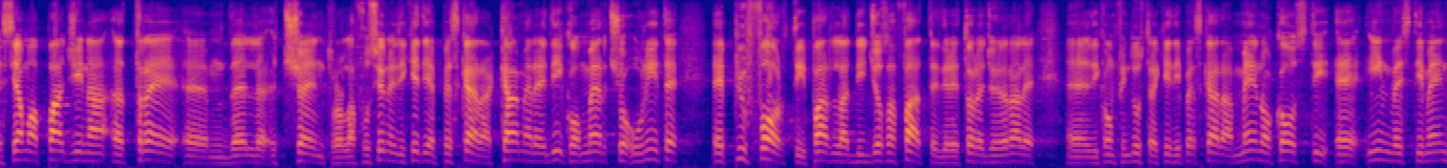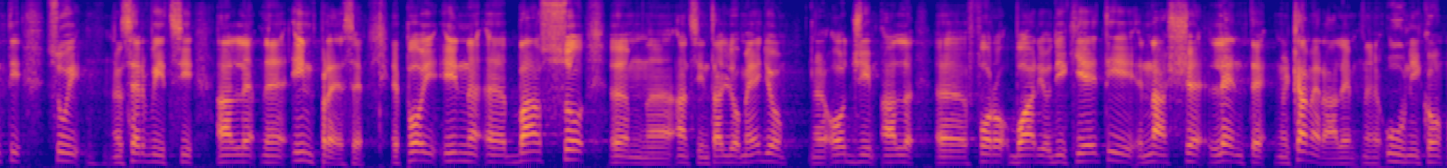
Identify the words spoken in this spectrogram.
E siamo a pagina 3 eh, ehm, del centro, la fusione di Chieti e Pescara, Camere di Commercio Unite e più forti, parla di Giosafatte, direttore generale eh, di Confindustria Chieti Pescara, meno costi e investimenti sui eh, servizi alle eh, imprese. E poi in eh, basso, ehm, anzi in taglio medio, eh, oggi al eh, Foro Boario di Chieti nasce l'ente camerale eh, unico.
